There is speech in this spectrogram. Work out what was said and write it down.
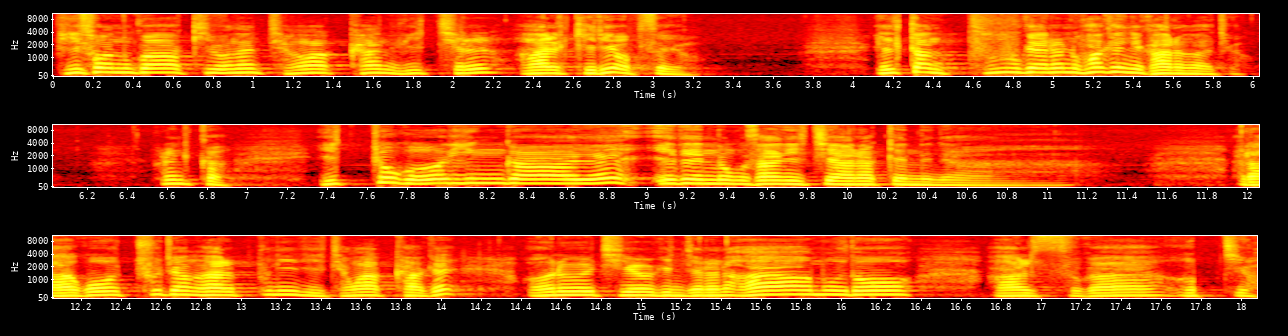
비손과 기온은 정확한 위치를 알 길이 없어요. 일단 두 개는 확인이 가능하죠. 그러니까 이쪽 어딘가에 에덴 동산이 있지 않았겠느냐라고 추정할 뿐이지 정확하게 어느 지역인지는 아무도 알 수가 없지요.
